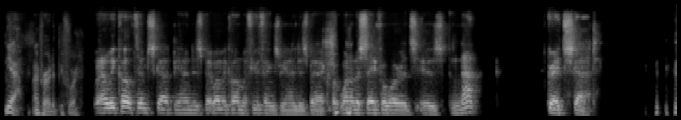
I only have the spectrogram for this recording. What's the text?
Yeah, I've heard it before. Well, we call Tim Scott behind his back. Well, we call him a few things behind his back, but one of the safer words is not Great Scott.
